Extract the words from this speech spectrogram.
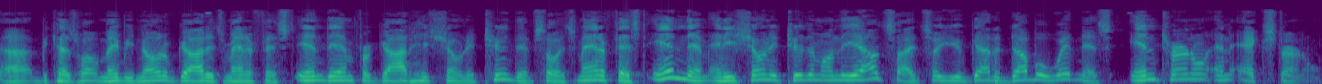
uh, because what may be known of God is manifest in them, for God has shown it to them. So it's manifest in them, and He's shown it to them on the outside. So you've got a double witness, internal and external.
